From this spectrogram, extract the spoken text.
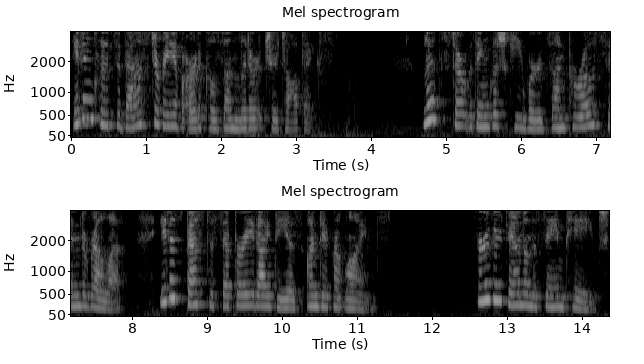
It includes a vast array of articles on literature topics. Let's start with English keywords on Perrault's Cinderella. It is best to separate ideas on different lines. Further down on the same page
